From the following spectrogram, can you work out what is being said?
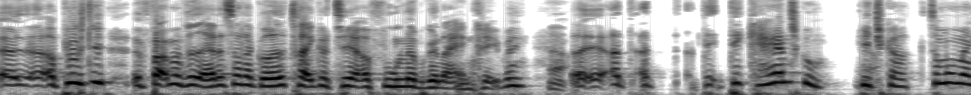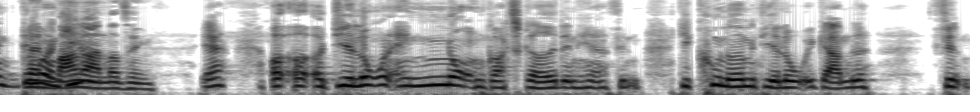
øh, og pludselig, øh, før man ved af det, så er der gået tre kvarter, og fuglen er begyndt at angribe. Ikke? Ja. Og, og, og det, det kan han sgu, Hitchcock. Så må man, det må han mange give. andre ting. Ja, og, og, og dialogen er enormt godt skrevet i den her film. De kunne noget med dialog i gamle film,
